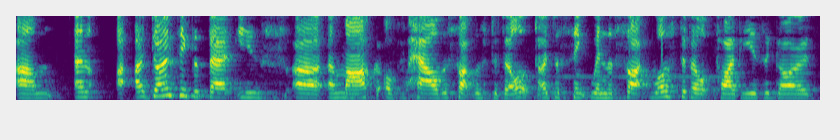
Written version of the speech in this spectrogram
Um, and I don't think that that is uh, a mark of how the site was developed. I just think when the site was developed five years ago,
